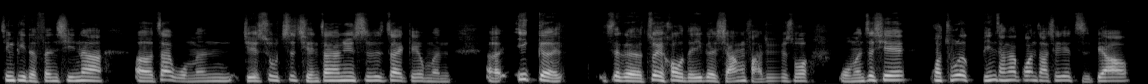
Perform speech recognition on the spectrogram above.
精辟的分析。那呃，在我们结束之前，张将军是不是再给我们呃一个这个最后的一个想法，就是说我们这些哇，除了平常要观察这些指标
